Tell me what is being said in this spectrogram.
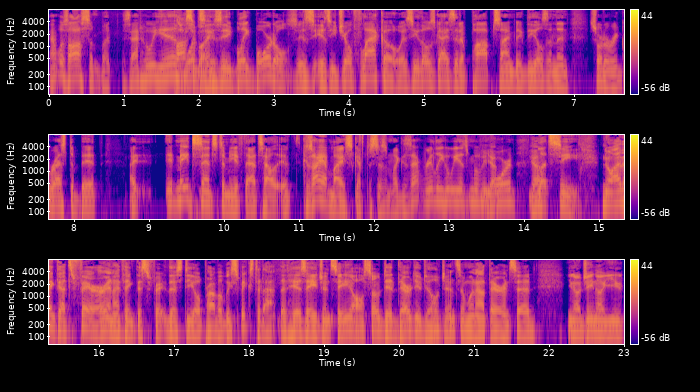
that was awesome, but is that who he is? What's- Possibly. is he Blake Bortles? Is is he Joe Flacco? Is he those guys that have popped, signed big deals, and then sort of regressed a bit? I, it made sense to me if that's how, because I have my skepticism. Like, is that really who he is moving Yep. forward? Yep. Let's see. No, I think that's fair, and I think this this deal probably speaks to that. That his agency also did their due diligence and went out there and said, you know, Geno, you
